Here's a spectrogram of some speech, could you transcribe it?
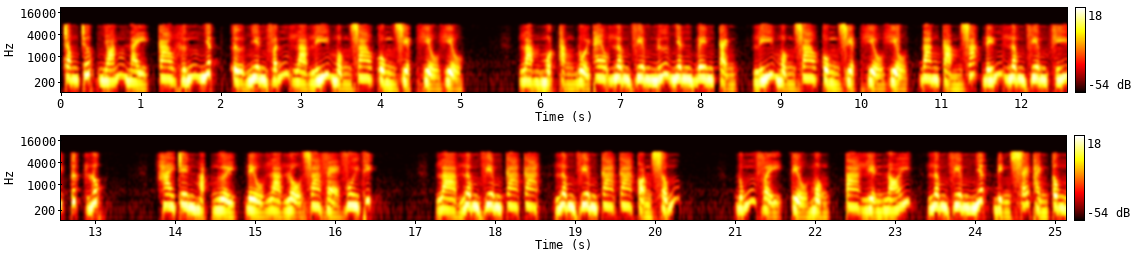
Trong chớp nhoáng này cao hứng nhất tự nhiên vẫn là Lý Mộng Giao cùng Diệp Hiểu Hiểu. Làm một thằng đuổi theo lâm viêm nữ nhân bên cạnh, Lý Mộng Giao cùng Diệp Hiểu Hiểu đang cảm giác đến lâm viêm khí tức lúc. Hai trên mặt người đều là lộ ra vẻ vui thích. Là lâm viêm ca ca, lâm viêm ca ca còn sống. Đúng vậy tiểu mộng, ta liền nói, lâm viêm nhất định sẽ thành công.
